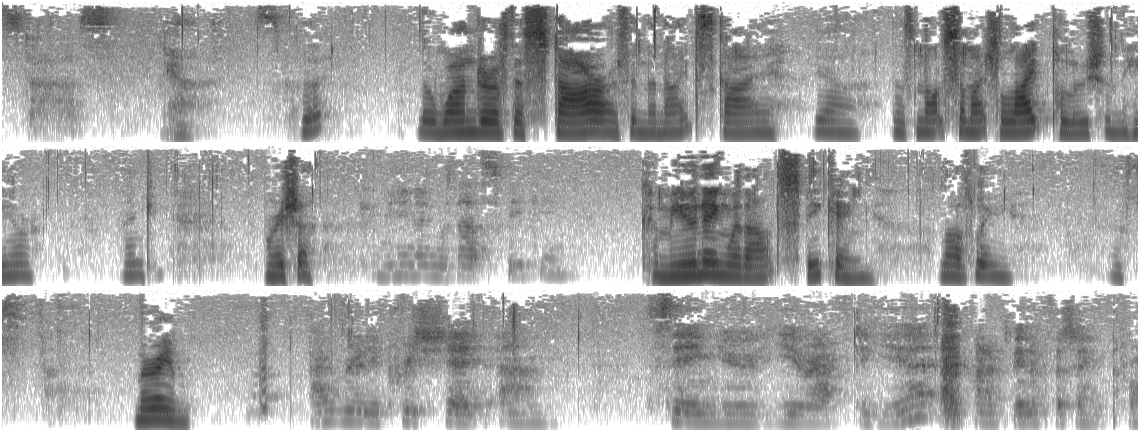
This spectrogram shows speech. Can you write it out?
stars. Yeah. The, the wonder of the stars in the night sky. Yeah. There's not so much light pollution here. Thank you. Marisha. Communing without speaking. Communing without speaking. Lovely. Miriam really appreciate um, seeing you year after year and kind of benefiting from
